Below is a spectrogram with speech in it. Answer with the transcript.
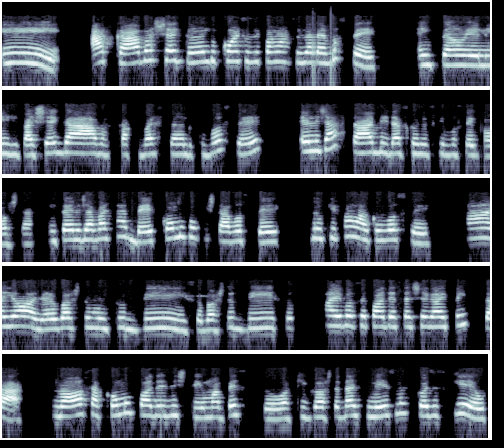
e acaba chegando com essas informações até você. Então ele vai chegar, vai ficar conversando com você, ele já sabe das coisas que você gosta. Então ele já vai saber como conquistar você, do que falar com você. Ai, olha, eu gosto muito disso, eu gosto disso. Aí você pode até chegar e pensar: nossa, como pode existir uma pessoa que gosta das mesmas coisas que eu,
